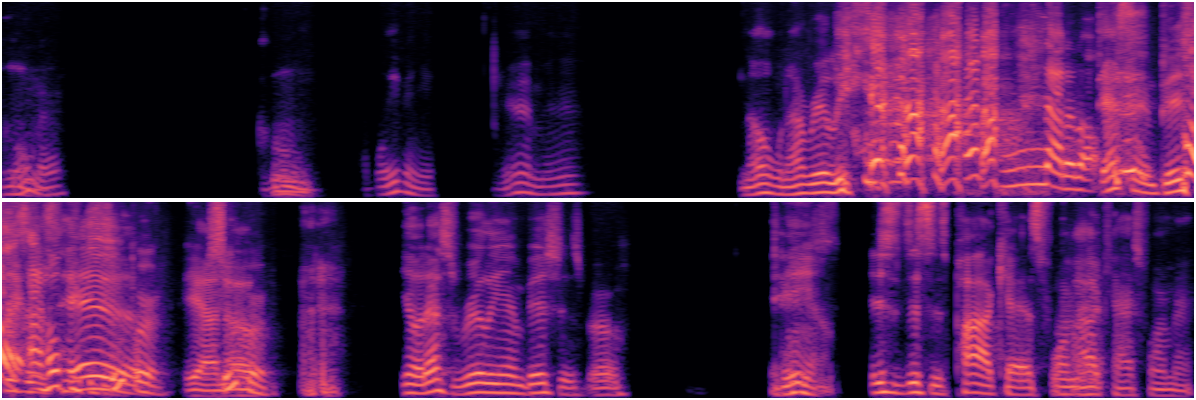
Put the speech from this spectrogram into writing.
Cool, man. Cool. I believe in you. Yeah, man. No, not really. Not at all. That's ambitious. But I as hope you hell. Super, Yeah, I know. super. Yo, that's really ambitious, bro. Damn. This is this is podcast format. podcast format.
